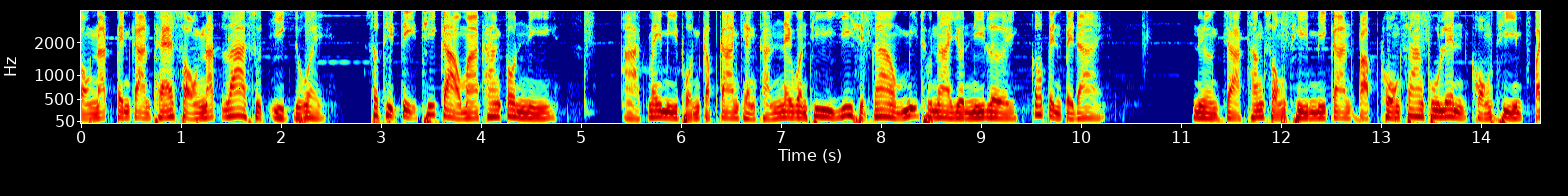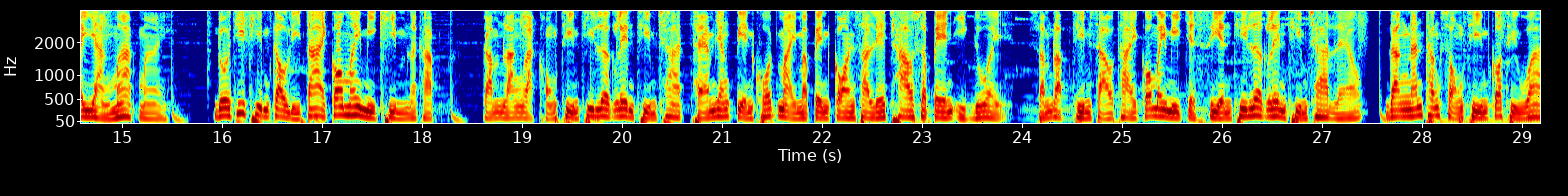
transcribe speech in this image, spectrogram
2 นัดเป็นการแพ้ 2 นัดล่าสุดอีกด้วย สถิติที่กล่าวมาข้างต้นนี้ อาจไม่มีผลกับการแข่งขันในวันที่ 29 มิถุนายนนี้เลยก็เป็นไปได้เนื่องจากทั้งสองทีมมีการปรับโครงสร้างผู้เล่นของทีมไปอย่างมากมาย โดยที่ทีมเกาหลีใต้ก็ไม่มีคิมนะครับกำลังหลักของทีมที่เลิกเล่นทีมชาติ แถมยังเปลี่ยนโค้ชใหม่มาเป็นกอนซาเลสชาวสเปนอีกด้วยสำหรับทีมสาวไทยก็ไม่มีเจ็ดเซียนที่เลิกเล่นทีมชาติแล้ว ดังนั้นทั้งสองทีมก็ถือว่า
